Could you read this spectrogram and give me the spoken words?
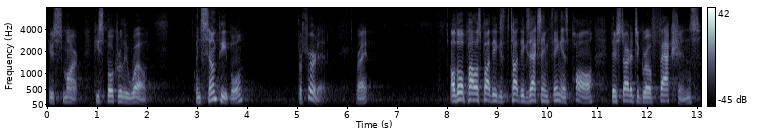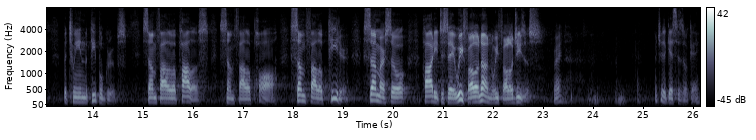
he was smart, he spoke really well. And some people preferred it, right? Although Apollos taught the, taught the exact same thing as Paul, there started to grow factions between the people groups. Some follow Apollos, some follow Paul, some follow Peter. Some are so haughty to say, we follow none, we follow Jesus, right? Which I guess is okay.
